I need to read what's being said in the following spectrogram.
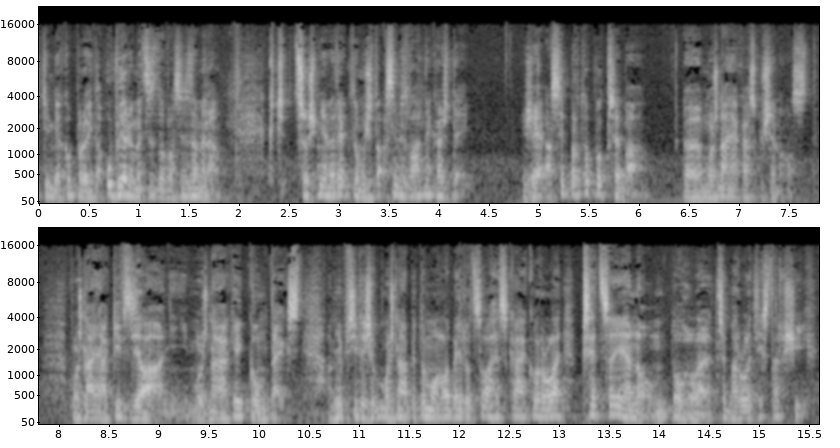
tím jako projít a uvědomit si, co to vlastně znamená. Což mě vede k tomu, že to asi nezvládne každý. Že je asi proto potřeba e, možná nějaká zkušenost, možná nějaký vzdělání, možná nějaký kontext. A mně přijde, že možná by to mohla být docela hezká jako role přece jenom tohle, třeba role těch starších.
